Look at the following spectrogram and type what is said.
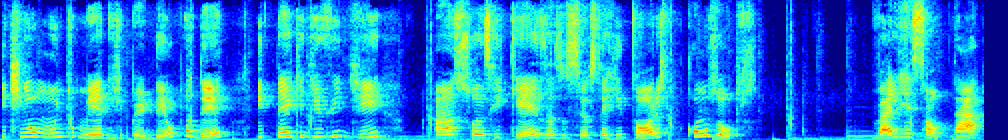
e tinham muito medo de perder o poder e ter que dividir as suas riquezas, os seus territórios com os outros. Vale ressaltar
